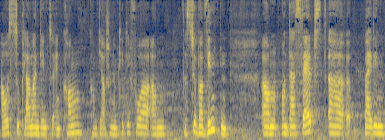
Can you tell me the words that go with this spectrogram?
auszuklammern, dem zu entkommen, kommt ja auch schon im Titel vor, ähm, das zu überwinden. Ähm, und dass selbst äh, bei den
